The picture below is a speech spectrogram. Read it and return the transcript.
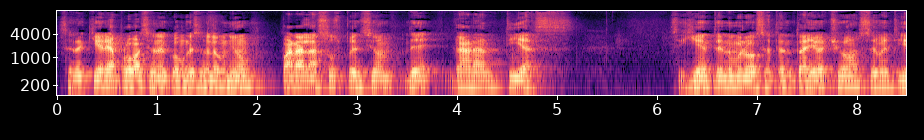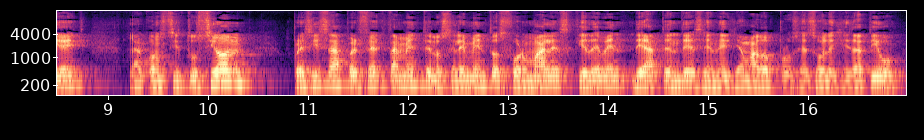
Se requiere aprobación del Congreso de la Unión para la suspensión de garantías. Siguiente número 78, 78. La Constitución precisa perfectamente los elementos formales que deben de atenderse en el llamado proceso legislativo.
